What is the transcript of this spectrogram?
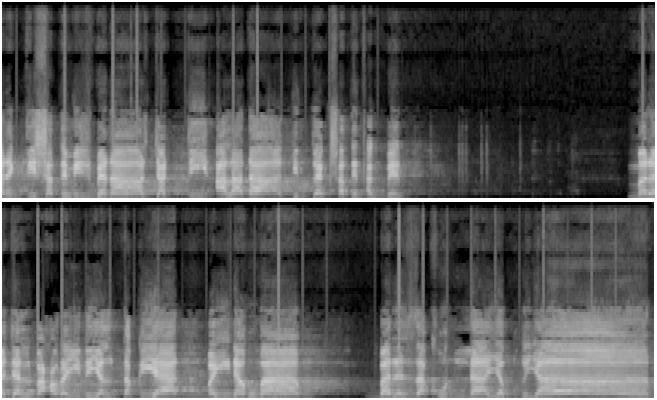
আর একটির সাথে মিশবে না, আর চারটি আলাদা কিন্তু একসাথে থাকবে। মারাজাল বাহরাইন ইয়ালতাকিয়ান বাইনাহুমা বারযাখুন লা ইয়াবগিয়ান।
